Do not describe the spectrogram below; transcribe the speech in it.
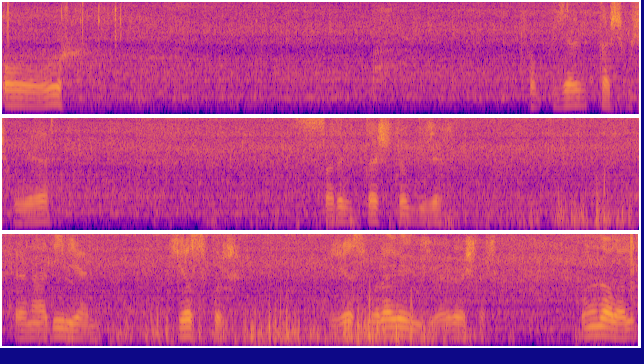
Oo. Çok güzel bir taşmış bu ya. Sarı bir taş çok güzel. Fena değil yani. Jasper. Jasper'a benziyor arkadaşlar. Bunu da alalım.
